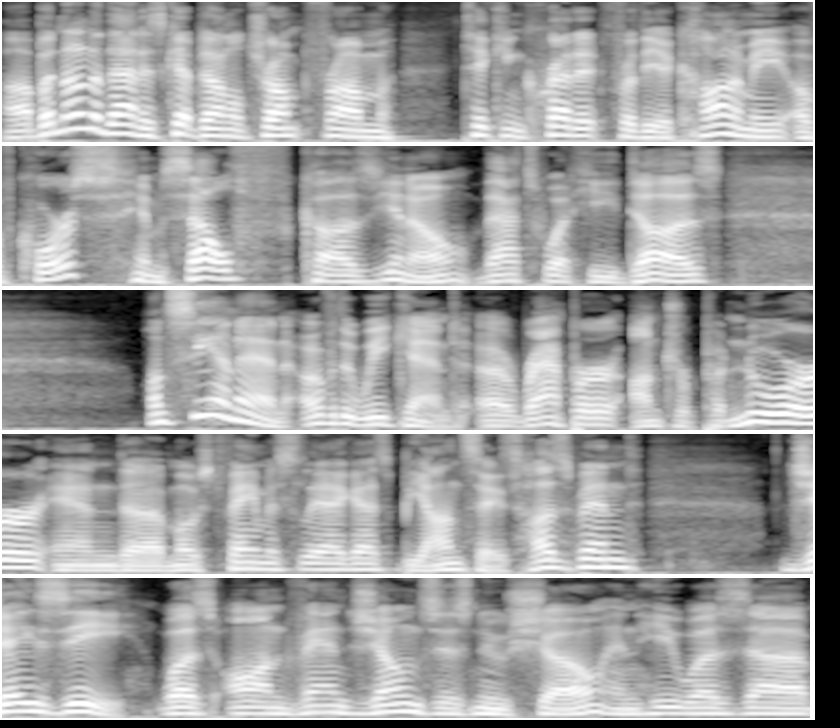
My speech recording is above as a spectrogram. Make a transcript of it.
Uh, but none of that has kept Donald Trump from taking credit for the economy, of course, himself, because, you know, that's what he does. On CNN over the weekend, a rapper, entrepreneur, and uh, most famously, I guess, Beyonce's husband, Jay Z, was on Van Jones's new show, and he was uh,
